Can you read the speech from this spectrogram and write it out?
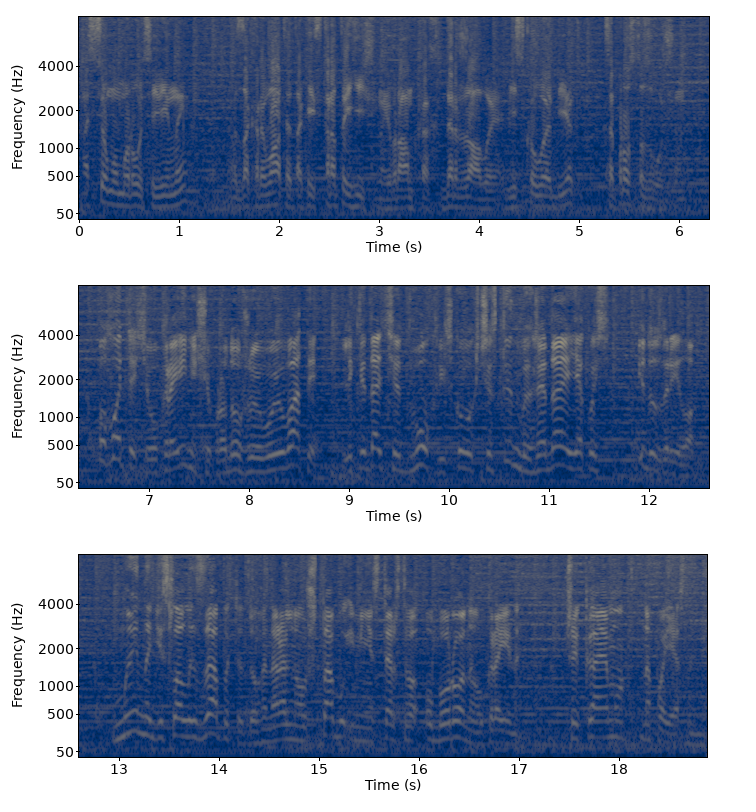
На сьомому році війни закривати такий стратегічний в рамках держави військовий об'єкт це просто злочин. Погодьтеся, Україні, що продовжує воювати, ліквідація двох військових частин виглядає якось підозріло. Ми надіслали запити до Генерального штабу і Міністерства оборони України. Чекаємо на пояснення.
